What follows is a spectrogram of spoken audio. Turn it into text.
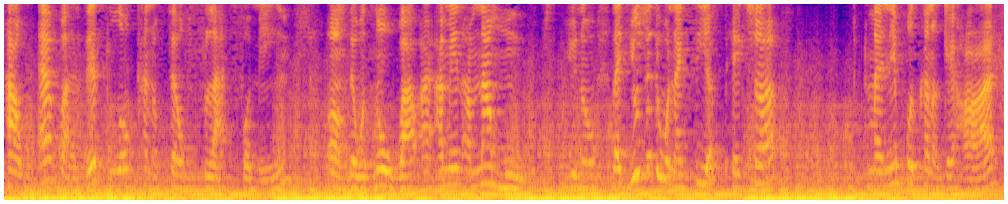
However, this look kind of fell flat for me. Um, there was no wow. I, I mean, I'm not moved, you know. Like usually when I see a picture, my nipples kind of get hard.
